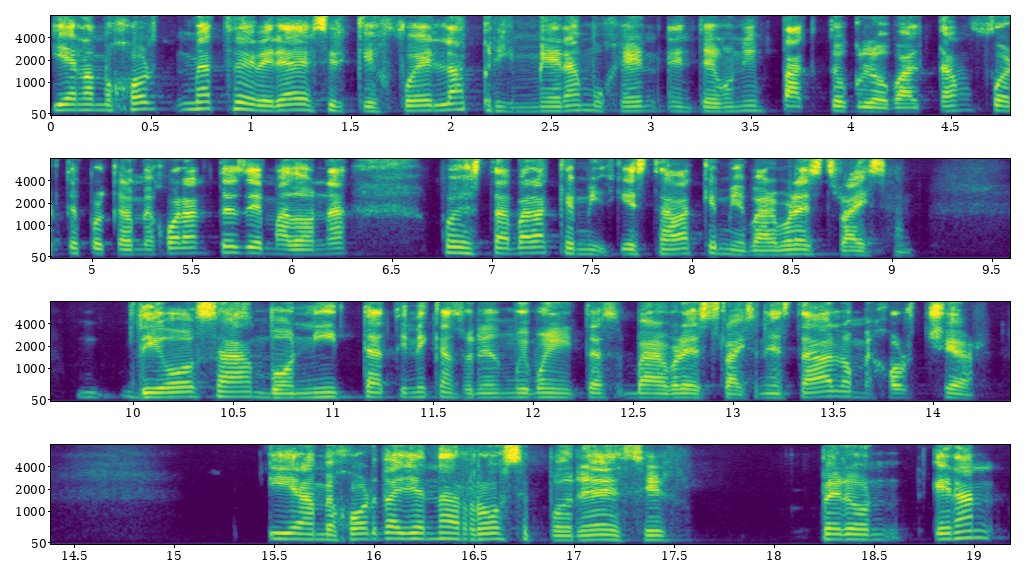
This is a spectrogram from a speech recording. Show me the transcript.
y a lo mejor me atrevería a decir que fue la primera mujer en tener un impacto global tan fuerte, porque a lo mejor antes de Madonna, pues estaba que mi, estaba que mi Barbara Streisand, diosa, bonita, tiene canciones muy bonitas, Barbara Streisand, estaba a lo mejor Cher. Y a lo mejor Diana Ross se podría decir, pero eran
